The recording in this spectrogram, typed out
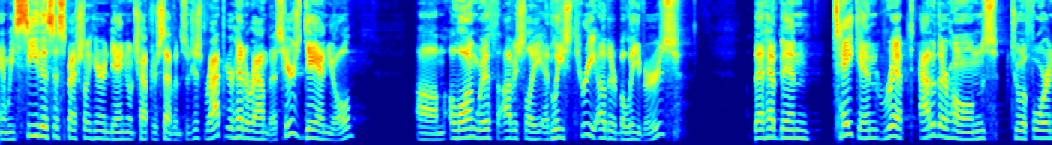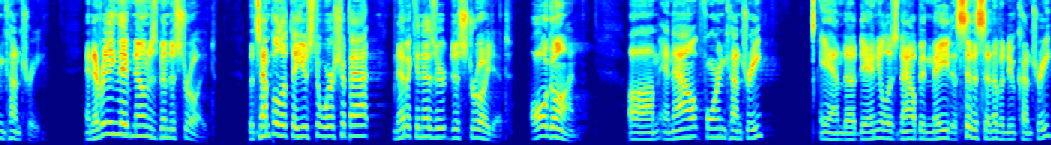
And we see this especially here in Daniel chapter 7. So just wrap your head around this. Here's Daniel, um, along with obviously at least three other believers that have been taken, ripped out of their homes to a foreign country and everything they've known has been destroyed. The temple that they used to worship at, Nebuchadnezzar destroyed it, all gone. Um, and now, foreign country, and uh, Daniel has now been made a citizen of a new country,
